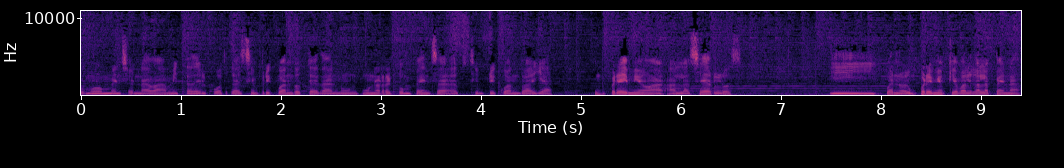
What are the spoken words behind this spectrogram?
como mencionaba a mitad del podcast, siempre y cuando te dan un- una recompensa, siempre y cuando haya un premio a- al hacerlos y bueno, un premio que valga la pena.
